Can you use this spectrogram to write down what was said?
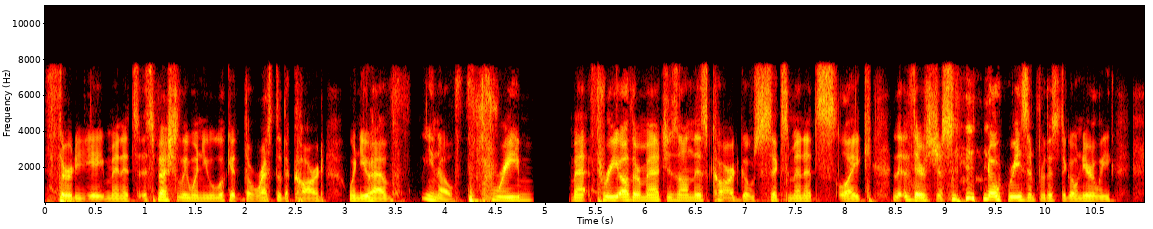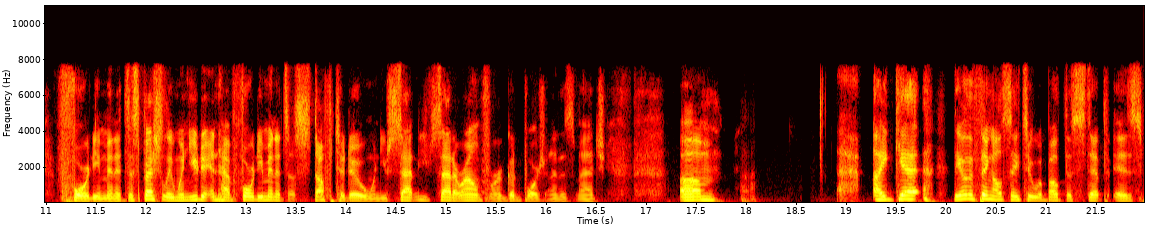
38 minutes, especially when you look at the rest of the card. When you have, you know, three ma- three other matches on this card go six minutes. Like, th- there's just no reason for this to go nearly 40 minutes, especially when you didn't have 40 minutes of stuff to do when you sat you sat around for a good portion of this match. Um, I get the other thing I'll say too about the stip is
